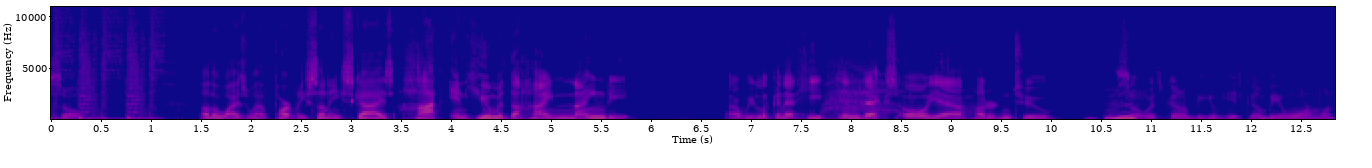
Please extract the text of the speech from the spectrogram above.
So, otherwise, we'll have partly sunny skies, hot and humid, the high 90. Are we looking at heat index? Oh yeah, 102. Mm. So it's gonna be it's gonna be a warm one.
